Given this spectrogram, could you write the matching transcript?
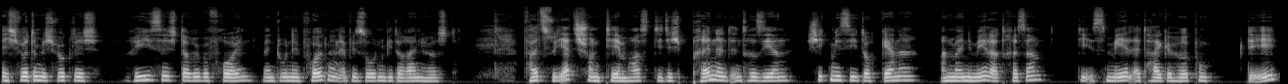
Ich würde mich wirklich riesig darüber freuen, wenn du in den folgenden Episoden wieder reinhörst. Falls du jetzt schon Themen hast, die dich brennend interessieren, schick mir sie doch gerne an meine Mailadresse. Die ist mail.heigehör.de.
